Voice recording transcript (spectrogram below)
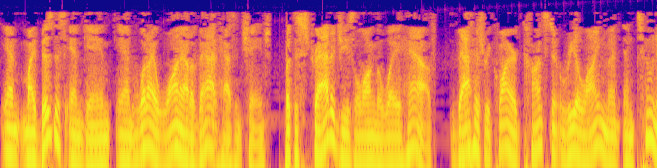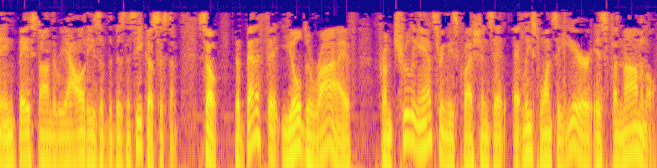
and my business end game and what I want out of that hasn't changed but the strategies along the way have. That has required constant realignment and tuning based on the realities of the business ecosystem. So the benefit you'll derive from truly answering these questions at, at least once a year is phenomenal.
